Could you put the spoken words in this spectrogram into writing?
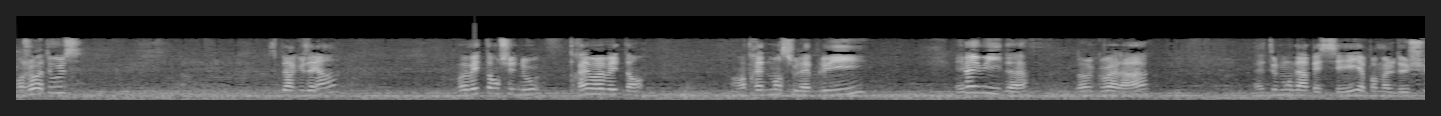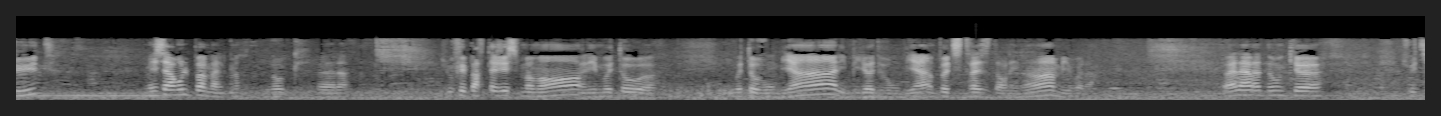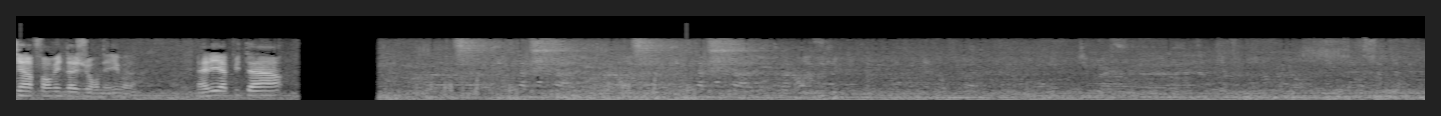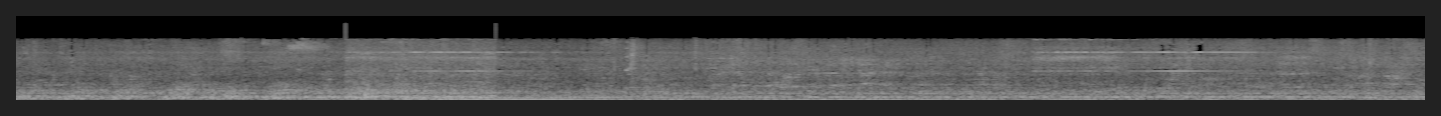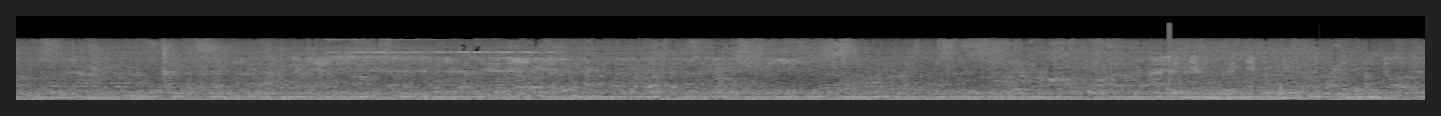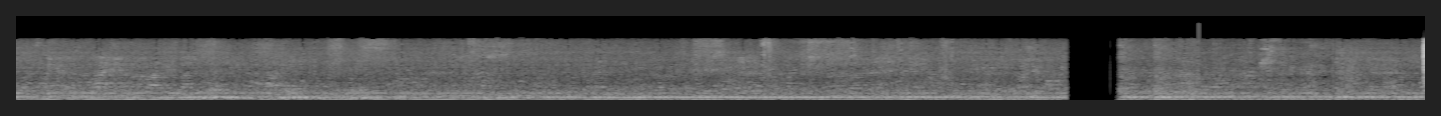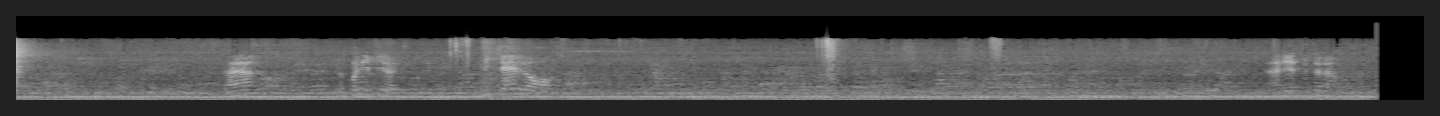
Bonjour à tous. J'espère que vous allez bien. Mauvais temps chez nous, très mauvais temps. Entraînement sous la pluie et humide. Donc voilà. Tout le monde est impaissé, il y a pas mal de chutes. Mais ça roule pas mal. Donc voilà. Je vous fais partager ce moment. Les motos, euh, vont bien, les pilotes vont bien. Un peu de stress dans les mains, mais voilà. Voilà, donc euh, je vous tiens informé de la journée. Allez, à plus tard. Voilà, le premier pilote. Michael Laurent. Allez, à tout à l'heure.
